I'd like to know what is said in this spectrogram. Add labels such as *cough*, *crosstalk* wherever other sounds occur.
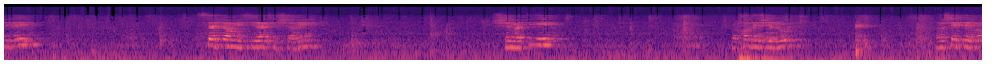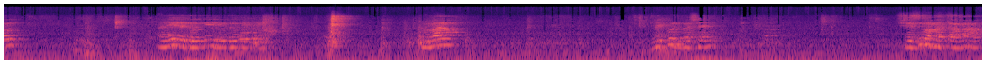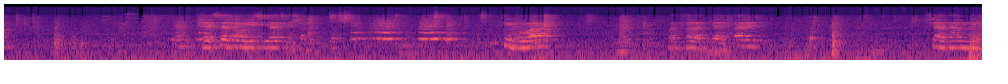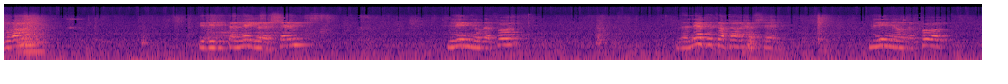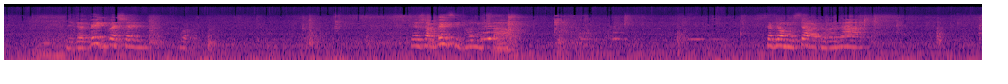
מתחילים ספר מסילת ישרים שמתאים בחודש אלול ראשי תיבות אני לדודי ודודי לי כלומר דבקות בשם שזו המטרה של ספר מסילת ישרים כמבואר בהתחלת פרק א', שאדם נברא כדי להתענג על השם, מילים נרדפות, ללכת אחרי השם, מילים נרדפות, לדבק בשם. יש הרבה ספרי מוסר. ספר מוסר הכוונה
